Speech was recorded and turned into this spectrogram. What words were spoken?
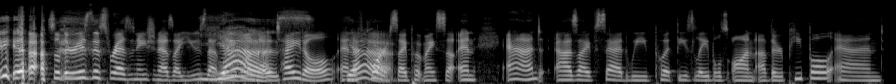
yeah. so there is this resonation as I use that label and that title, and of course I put myself and and as I've said, we put these labels on other people, and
